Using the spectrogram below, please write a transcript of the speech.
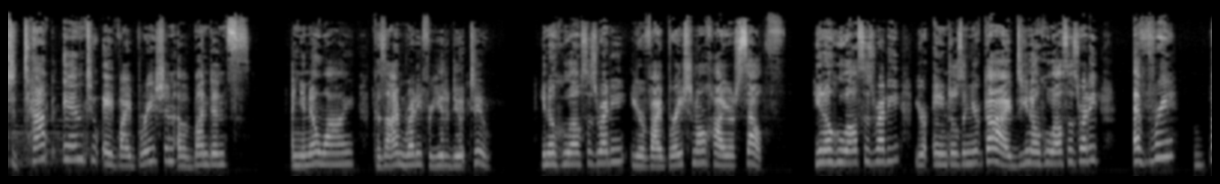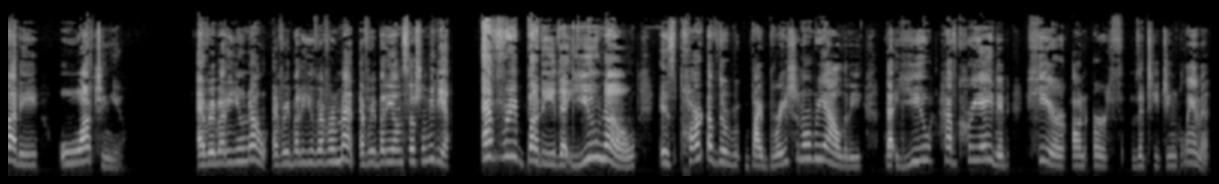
to tap into a vibration of abundance. And you know why? Because I'm ready for you to do it too. You know who else is ready? Your vibrational higher self. You know who else is ready? Your angels and your guides. You know who else is ready? Everybody watching you. Everybody you know, everybody you've ever met, everybody on social media, everybody that you know is part of the vibrational reality that you have created here on Earth, the teaching planet.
